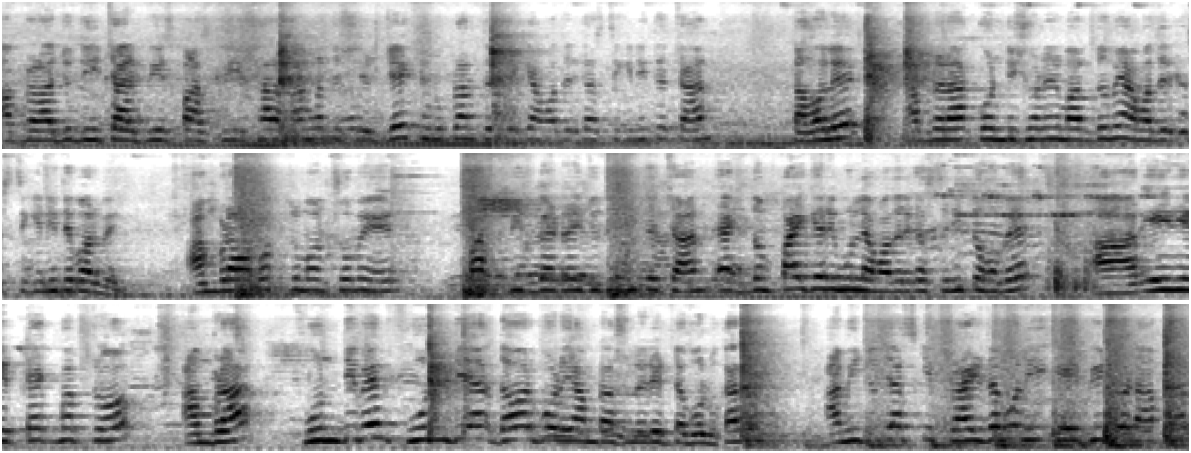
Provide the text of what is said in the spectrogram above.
আপনারা যদি চার পিস পাঁচ পিস সারা বাংলাদেশের যে কোনো প্রান্তের থেকে আমাদের কাছ থেকে নিতে চান তাহলে আপনারা কন্ডিশনের মাধ্যমে আমাদের কাছ থেকে নিতে পারবেন। আমরা বর্তমান সময়ের পাঁচ পিস ব্যাটারি যদি নিতে চান একদম পাইকারি মূল্যে আমাদের কাছ থেকে নিতে হবে। আর এই রেটটা একমাত্র আমরা ফোন দিবেন ফোন দিয়ে দেওয়ার পরে আমরা আসলে রেটটা বলব। কারণ আমি যদি আজকে প্রাইসটা বলি এই ভিডিওটা আপনার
